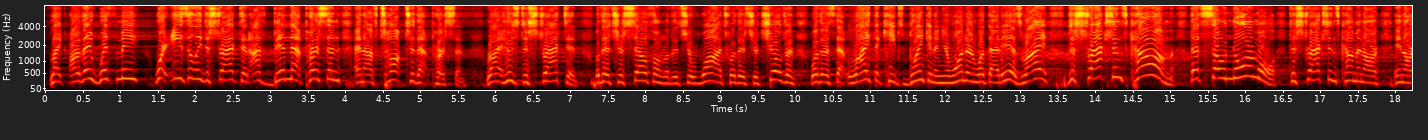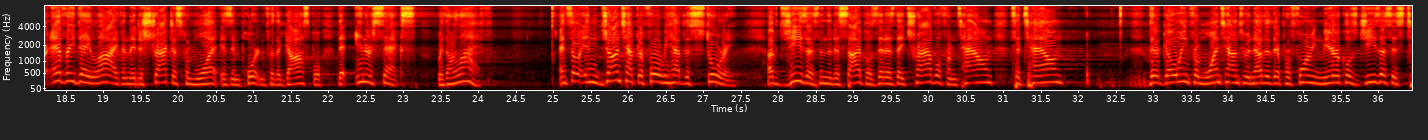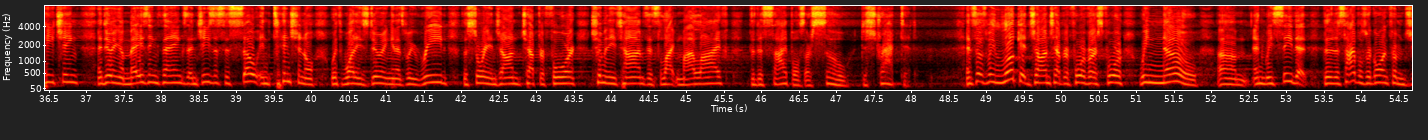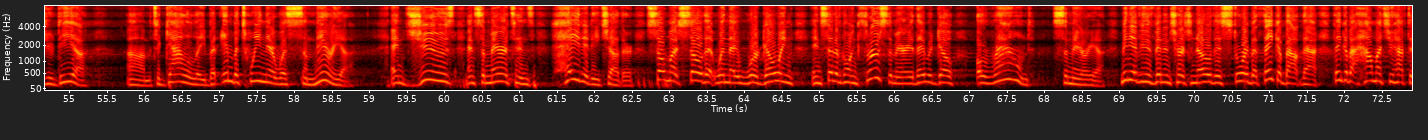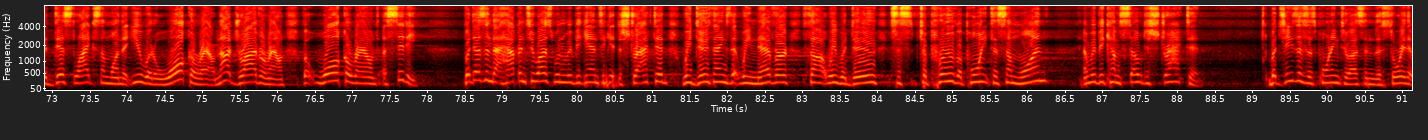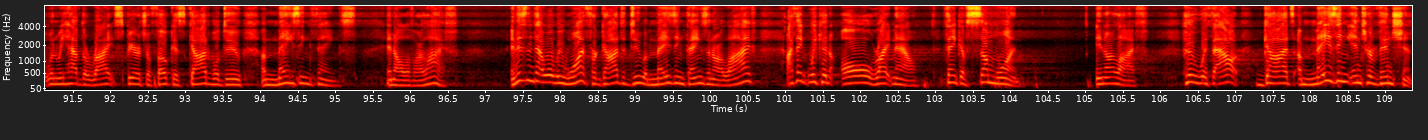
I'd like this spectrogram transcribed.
Like, are they with me? We're easily distracted. I've been that person and I've talked to that person right? Who's distracted, whether it's your cell phone, whether it's your watch, whether it's your children, whether it's that light that keeps blinking and you're wondering what that is, right? Distractions come. That's so normal. Distractions come in our in our everyday life and they distract us from what is important for the gospel that intersects with our life. And so in John chapter 4 we have the story of Jesus and the disciples that as they travel from town to town they're going from one town to another. They're performing miracles. Jesus is teaching and doing amazing things. And Jesus is so intentional with what he's doing. And as we read the story in John chapter 4, too many times it's like my life, the disciples are so distracted. And so, as we look at John chapter 4, verse 4, we know um, and we see that the disciples are going from Judea um, to Galilee, but in between there was Samaria. And Jews and Samaritans hated each other, so much so that when they were going, instead of going through Samaria, they would go around Samaria. Many of you who've been in church know this story, but think about that. Think about how much you have to dislike someone that you would walk around, not drive around, but walk around a city. But doesn't that happen to us when we begin to get distracted? We do things that we never thought we would do to, to prove a point to someone, and we become so distracted. But Jesus is pointing to us in the story that when we have the right spiritual focus, God will do amazing things in all of our life. And isn't that what we want for God to do amazing things in our life? I think we can all right now think of someone in our life who, without God's amazing intervention,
